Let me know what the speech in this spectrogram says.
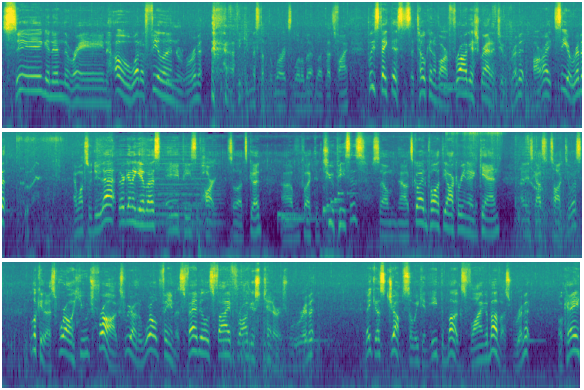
Singing in the rain. Oh, what a feeling, Ribbit. I think you messed up the words a little bit, but that's fine. Please take this as a token of our froggish gratitude, Ribbit. Alright, see you, Ribbit. And once we do that, they're going to give us a piece of heart. So that's good. Uh, we collected two pieces. So now let's go ahead and pull out the ocarina again. And these guys will talk to us. Look at us. We're all huge frogs. We are the world famous, fabulous five froggish tenors. Ribbit. Make us jump so we can eat the bugs flying above us. Ribbit. Okay,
